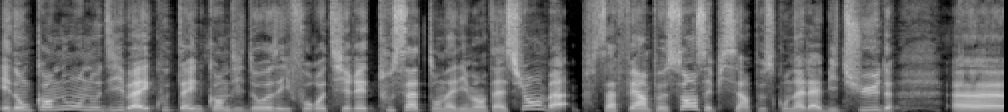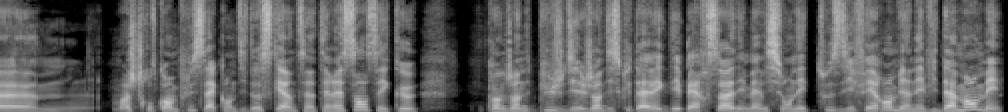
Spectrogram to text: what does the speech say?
Et donc, quand nous, on nous dit, bah, écoute, tu as une candidose et il faut retirer tout ça de ton alimentation, bah, ça fait un peu sens. Et puis, c'est un peu ce qu'on a l'habitude. Euh, moi, je trouve qu'en plus, la candidose, ce qui est intéressant, c'est que quand j'en j'en discute avec des personnes, et même si on est tous différents, bien évidemment, mais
